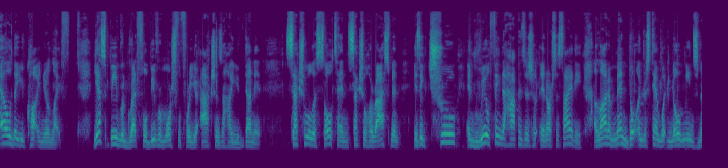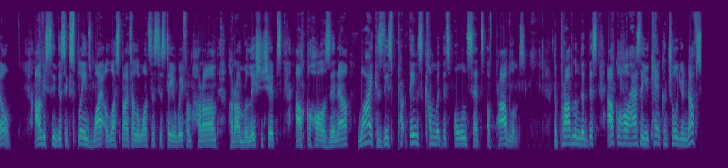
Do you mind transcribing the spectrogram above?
L that you caught in your life. Yes, be regretful, be remorseful for your actions and how you've done it. Sexual assault and sexual harassment is a true and real thing that happens in our society. A lot of men don't understand what no means no. Obviously, this explains why Allah subhanahu wa ta'ala wants us to stay away from haram, haram relationships, alcohol, zina. Why? Because these things come with its own sets of problems. The problem that this alcohol has that you can't control your nafs.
